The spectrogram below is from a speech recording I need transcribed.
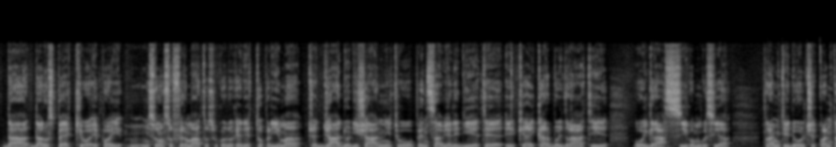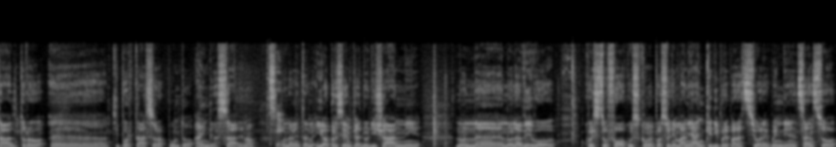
da- dallo specchio e poi mi sono soffermato su quello che hai detto prima, cioè già a 12 anni tu pensavi alle diete e che ai carboidrati o i grassi, comunque sia tramite i dolci e quant'altro eh, ti portassero appunto a ingrassare, no? Sì. Fondamentalmente. Io per esempio a 12 anni non, eh, non avevo questo focus, come posso dire, ma neanche di preparazione, quindi nel senso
